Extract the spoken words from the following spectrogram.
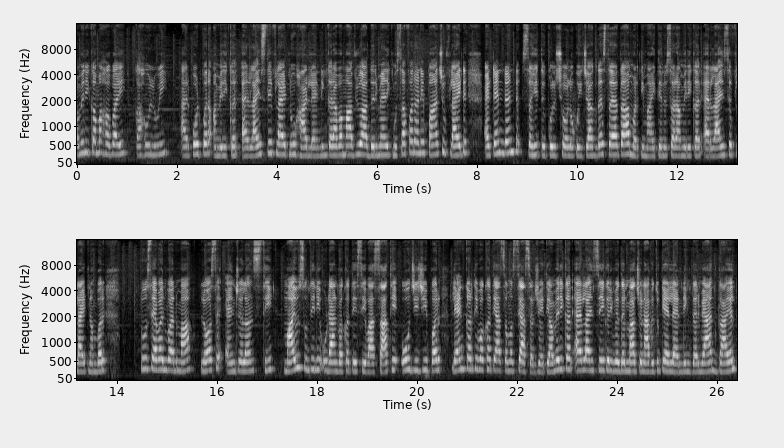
અમેરિકામાં હવાઈ, કાહોલુઈ એરપોર્ટ પર અમેરિકન એરલાઇન્સની ફ્લાઇટનું હાર્ડ લેન્ડિંગ કરાવવામાં આવ્યું. આ દરમિયાન એક મુસાફર અને પાંચ ફ્લાઇટ એટેન્ડન્ટ સહિત કુલ છ લોકો ઇજાગ્રસ્ત થયા હતા. મળતી માહિતી અનુસાર American Airlines flight number two seven વનમાં લોસ એન્જલન્સથી માયુ સુધીની ઉડાન વખતે સેવા સાથે ઓજીજી પર લેન્ડ કરતી વખતે આ સમસ્યા સર્જાઈ હતી. અમેરિકન એરલાઇન્સે એક નિવેદનમાં જણાવ્યું હતું કે લેન્ડિંગ દરમિયાન ઘાયલ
